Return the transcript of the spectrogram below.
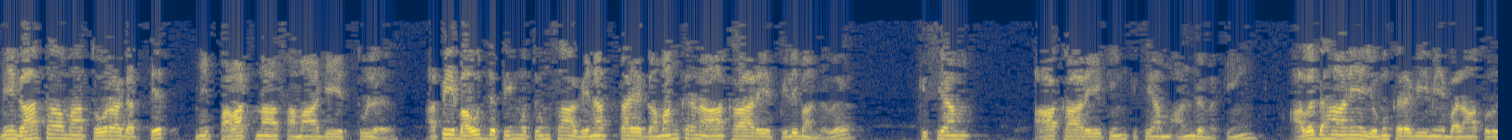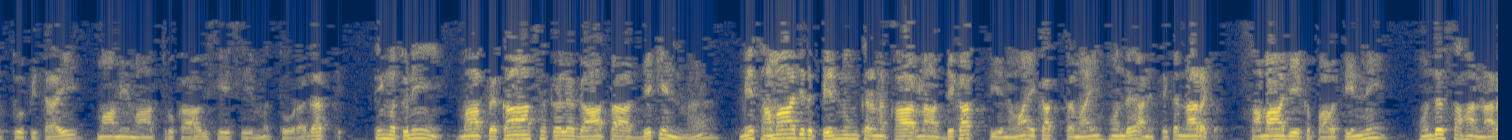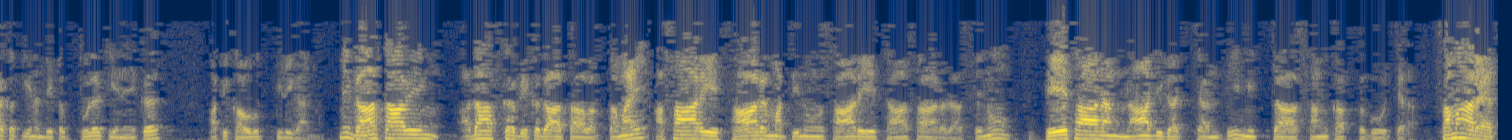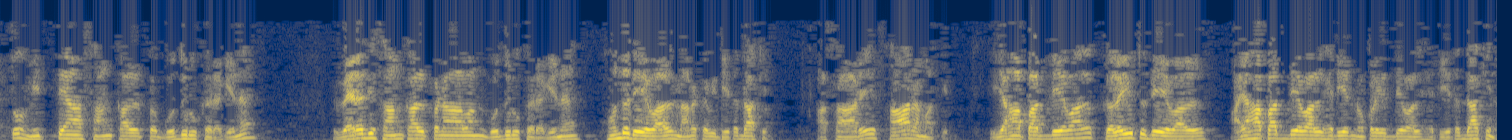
මේ ගාතාව මා තෝරාගත්තේ මේ පවත්නා සමාජයේ තුල අපේ බෞද්ධ පින්වතුන් සහ වෙනත් අය ගමන් කරන ආකාරය පිළිබඳව කිසියම් ආකාරයකින් කිසියම් අන්දමකින් අවධානය යොමු කරවීමේ බලාපොරොත්තුව පිටයි මා මේ මාතෘකාව විශේෂයෙන්ම තෝරාගත්තේ. පින්වතුනි මා ප්‍රකාශ කළ ගාථා දෙකෙන්ම මේ සමාජයට පෙන්눔 කරන කාරණා දෙකක් තියෙනවා. එකක් තමයි හොඳ අනිත් එක නරක. සමාජයක පවතින්නේ හොඳ සහ නරක කියන දෙක තුල කියන එක අපි කවුරුත් පිළිගන්නවා. මේ ගාථාවෙන් අදහස් කරපු එක ගාථාවක් තමයි අසාරේ සාරමතිනෝ සාරේ සාසාර දස්සනෝ තේසාරං නාදි ගච්ඡanti මිත්‍යා සංකප්ප ගෝචර. සමහර ඇත්තෝ මිත්‍යා සංකල්ප ගොදුරු කරගෙන වැරදි සංකල්පනාවන් ගොදුරු කරගෙන හොඳ දේවල් නරක විදිහට දකින. අසාරේ සාරමතින. යහපත් දේවල් කළ යුතු දේවල් අයහපත් දේවල් හැටියට නොකළ යුතු දේවල් හැටියට දකින.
